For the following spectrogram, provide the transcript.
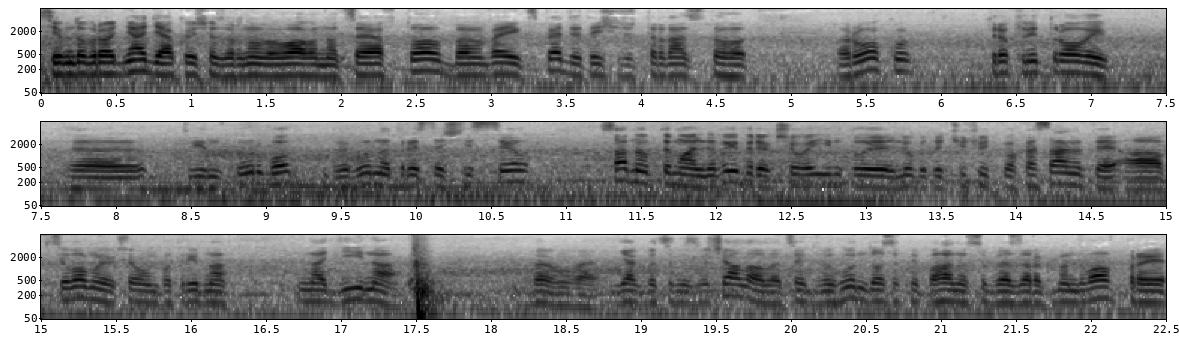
Всім доброго дня, дякую, що звернули увагу на це авто. BMW X5 2014 року. Трьохлітровий е, Twin Turbo, двигун на 306 сил. Саме оптимальний вибір, якщо ви інколи любите чуть-чуть похасанити, а в цілому, якщо вам потрібна надійна BMW. Як би це не звучало, але цей двигун досить непогано себе зарекомендував при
